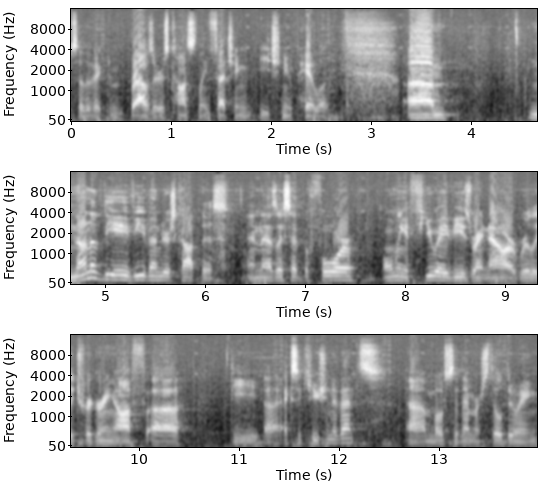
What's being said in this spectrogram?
so the victim browser is constantly fetching each new payload. Um, none of the AV vendors caught this, and as I said before, only a few AVs right now are really triggering off uh, the uh, execution events. Uh, most of them are still doing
